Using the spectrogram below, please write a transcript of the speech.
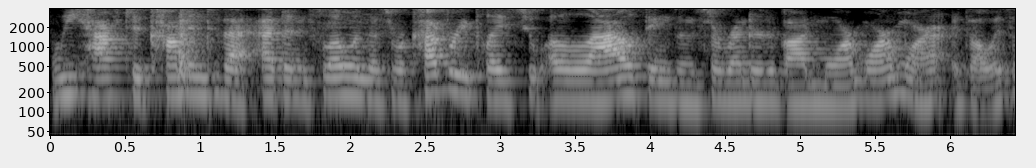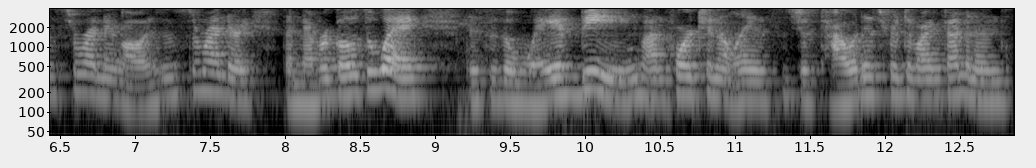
we have to come into that ebb and flow in this recovery place to allow things and surrender to God more and more and more. It's always a surrendering, always a surrendering that never goes away. This is a way of being. Unfortunately, this is just how it is for divine feminines.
